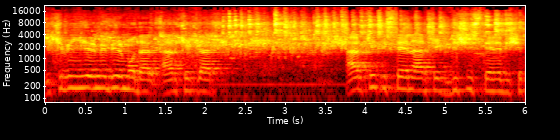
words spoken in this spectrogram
2021 model erkekler. Erkek isteyene erkek, dişi isteyene dişi.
